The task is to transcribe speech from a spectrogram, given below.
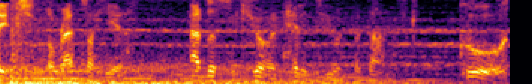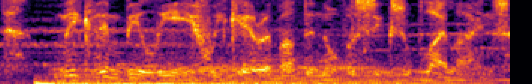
The rats are here. Adler secure and headed to you in Verdansk. Good. Make them believe we care about the Nova 6 supply lines.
